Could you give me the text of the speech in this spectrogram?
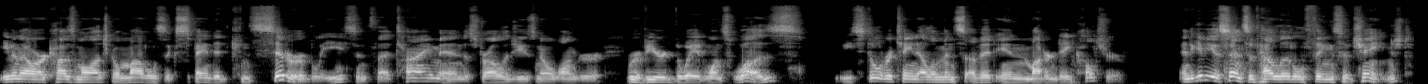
Even though our cosmological models expanded considerably since that time, and astrology is no longer revered the way it once was, we still retain elements of it in modern day culture. And to give you a sense of how little things have changed,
